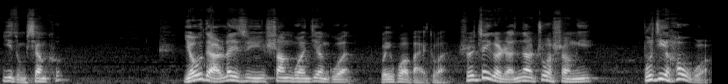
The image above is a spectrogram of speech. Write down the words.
一种相克，有点类似于伤官见官，为祸百端。所以这个人呢做生意不计后果。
